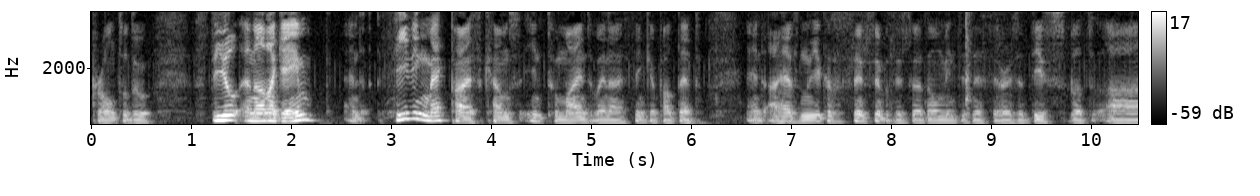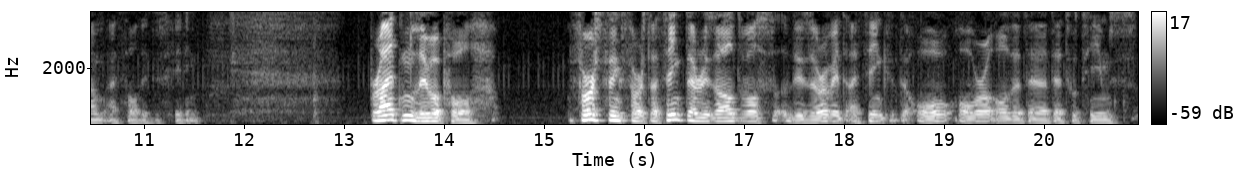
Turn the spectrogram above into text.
prone to do, steal another game. And thieving magpies comes into mind when I think about that. And I have Newcastle sympathy, so I don't mean this necessarily as a diss, but um, I thought it is fitting. Brighton, Liverpool. First things first, I think the result was deserved. I think the overall the, the, the two teams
